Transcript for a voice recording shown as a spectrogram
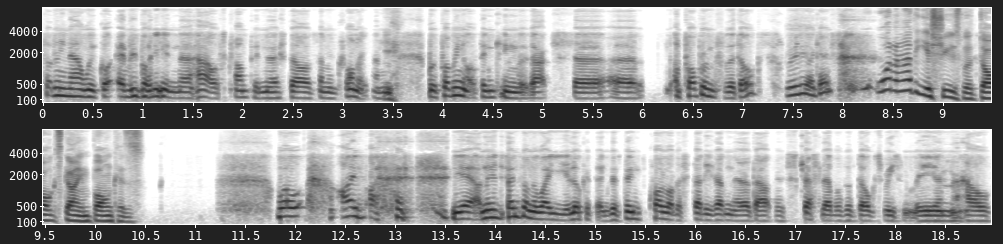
Suddenly now we've got everybody in the house cramping their style something chronic, and yeah. we're probably not thinking that that's uh, uh, a problem for the dogs, really. I guess. What are the issues with dogs going bonkers? Well, I've, I, yeah, I mean, it depends on the way you look at things. There's been quite a lot of studies, haven't there, about the stress levels of dogs recently and how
